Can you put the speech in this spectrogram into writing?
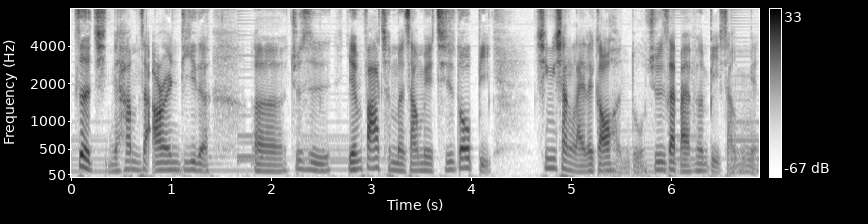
这几年他们在 R&D 的呃就是研发成本上面，其实都比星象来的高很多，就是在百分比上面。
